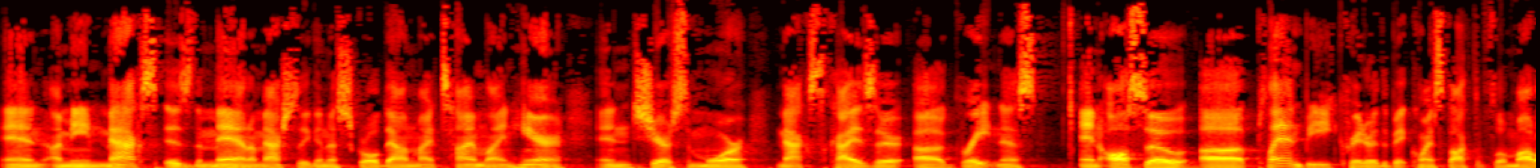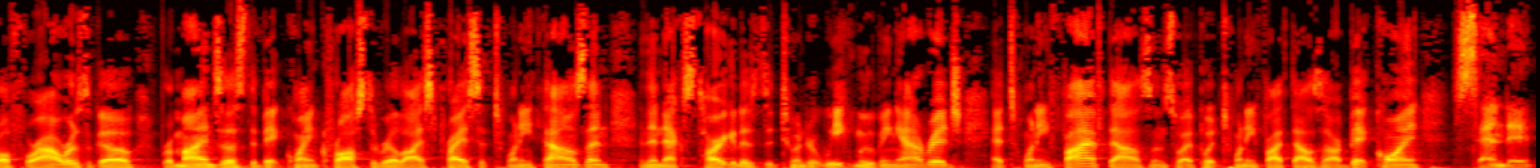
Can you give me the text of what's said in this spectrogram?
And I mean, Max is the man. I'm actually going to scroll down my timeline here and share some more Max Keiser uh, greatness and also, uh, Plan B, creator of the Bitcoin stock to flow model four hours ago, reminds us the Bitcoin crossed the realized price at 20,000 and the next target is the 200 week moving average at 25,000. So I put $25,000 Bitcoin, send it.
